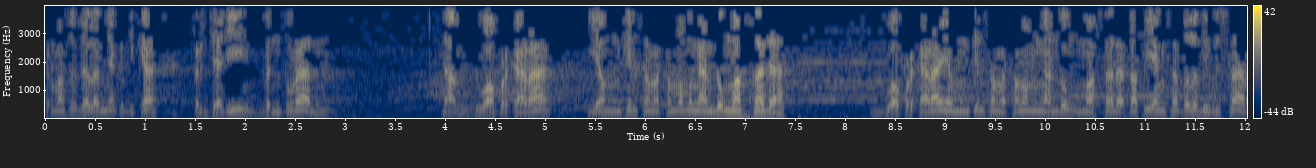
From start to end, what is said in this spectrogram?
termasuk dalamnya ketika terjadi benturan nah dua perkara yang mungkin sama-sama mengandung mafsadah Dua perkara yang mungkin sama-sama mengandung mafsadah, tapi yang satu lebih besar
